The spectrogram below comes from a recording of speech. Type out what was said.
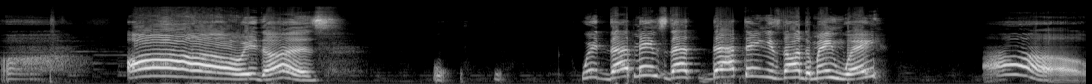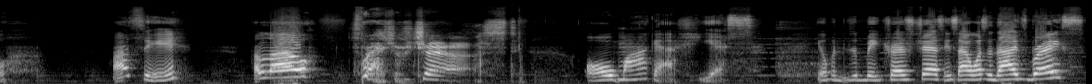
Oh, it does. Wait, that means that that thing is not the main way? Oh. I see. Hello? Treasure chest. Oh my gosh, yes. You opened the big treasure chest. Inside was a dice brace.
